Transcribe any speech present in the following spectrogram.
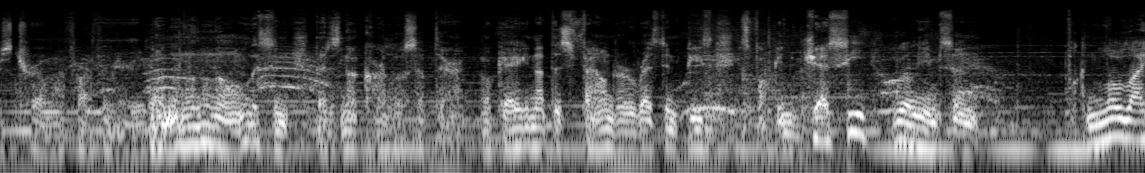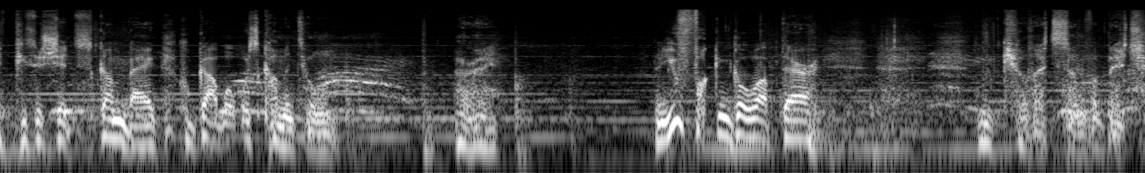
There's trail not far from here. No, no, no, no, no. Listen, that is not Carlos up there, okay? Not this founder, rest in peace. It's fucking Jesse Williamson. Fucking low-life piece of shit scumbag who got what was coming to him. All right? Now you fucking go up there. You kill that son of a bitch.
